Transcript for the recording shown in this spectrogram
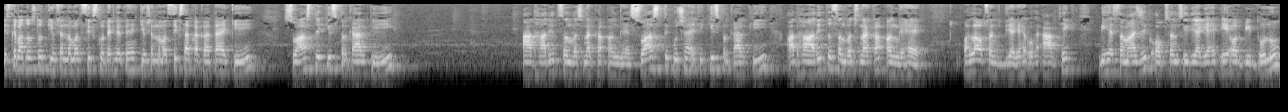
इसके बाद दोस्तों, क्वेश्चन नंबर सिक्स को देख लेते हैं। क्वेश्चन नंबर सिक्स आपका कहता है कि स्वास्थ्य किस प्रकार की आधारित संरचना का अंग है? स्वास्थ्य पूछा है कि किस प्रकार की आधारित संरचना का अंग है? पहला ऑप्शन दिया गया है, वो है आर्थिक, बी है सामाजिक, ऑप्शन सी दिया गया है ए और बी दोनों,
